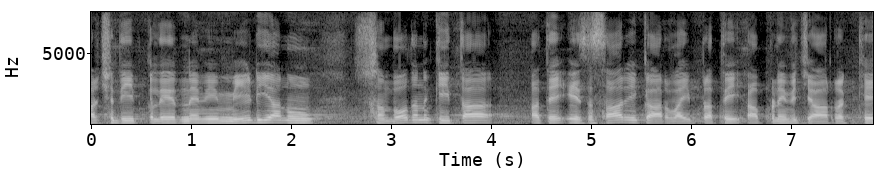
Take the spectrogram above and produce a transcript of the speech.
ਅਰਸ਼ਦੀਪ ਕਲੇਰ ਨੇ ਵੀ ਮੀਡੀਆ ਨੂੰ ਸੰਬੋਧਨ ਕੀਤਾ ਅਤੇ ਇਸ ਸਾਰੀ ਕਾਰਵਾਈ ਪ੍ਰਤੀ ਆਪਣੇ ਵਿਚਾਰ ਰੱਖੇ।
